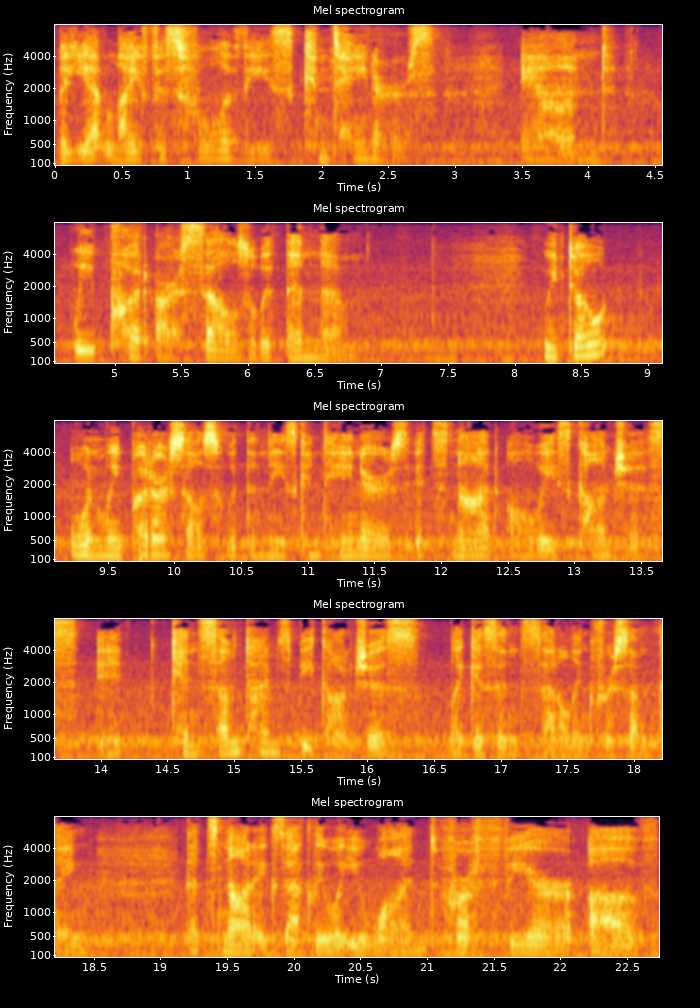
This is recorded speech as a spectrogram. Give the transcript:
But yet, life is full of these containers, and we put ourselves within them. We don't, when we put ourselves within these containers, it's not always conscious. It can sometimes be conscious, like as in settling for something that's not exactly what you want for fear of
